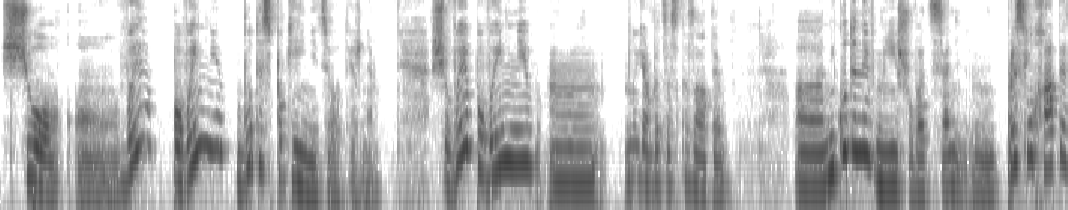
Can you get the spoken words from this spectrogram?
що ви повинні бути спокійні цього тижня. Що ви повинні, ну як би це сказати, нікуди не вмішуватися, прислухати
